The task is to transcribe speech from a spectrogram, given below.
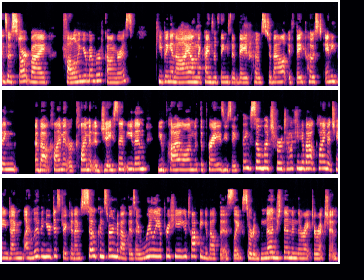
and so start by following your member of Congress, keeping an eye on the kinds of things that they post about. If they post anything about climate or climate adjacent even you pile on with the praise you say thanks so much for talking about climate change. I'm i live in your district and i'm so concerned about this. I really appreciate you talking about this like sort of nudge them in the right direction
